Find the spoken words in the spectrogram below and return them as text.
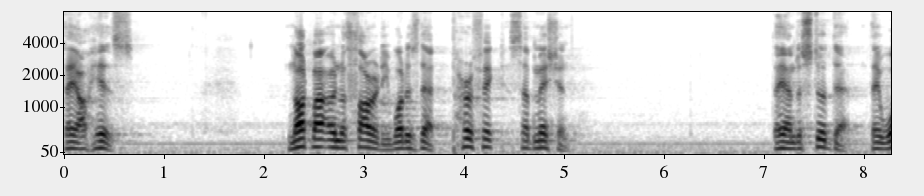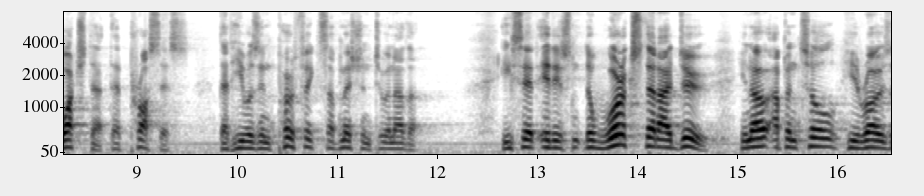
they are his. Not my own authority. What is that? Perfect submission. They understood that. They watched that, that process, that he was in perfect submission to another. He said, It is the works that I do. You know, up until he rose,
